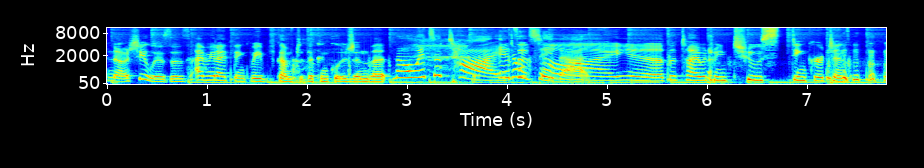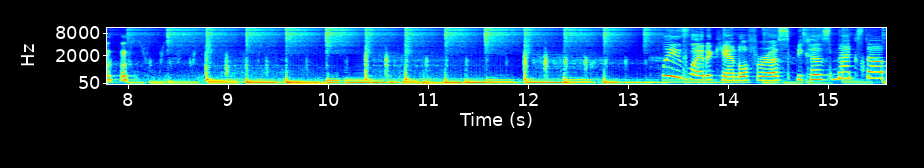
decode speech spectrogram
no, she loses. I mean, I think we've come to the conclusion that no, it's a tie. it's Don't a say that. tie. Yeah, it's a tie between two stinkertons. Please light a candle for us because next up,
